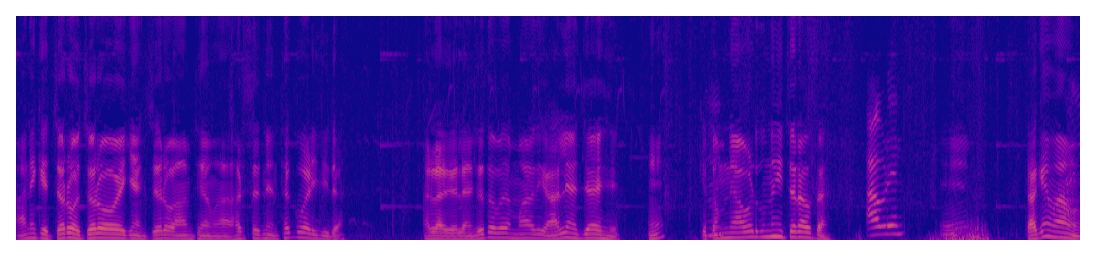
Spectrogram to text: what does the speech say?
આને કે ચરો ચરો હોય ક્યાંક ચરો આમ આ હર્ષદને થકવાડી દીધા. હલાવી હલાવી. જોતો ભાઈ મારાથી હાલ્યા જાય છે હે? કે તમને આવડતું નહીં ચરાવતા? આવડે ને. તા કેમ આમ.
